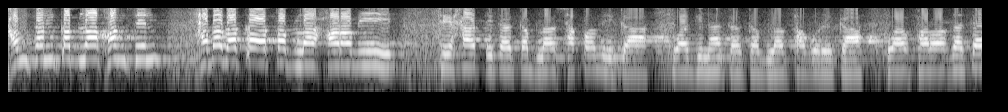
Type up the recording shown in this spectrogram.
খামসান কাবলা খামসিন, সাবাবাকা কাবলা হারামিক সিহাতিকা কাবলা সাকামিকা, ওয়া গিনাকা কাবলা ফাগরিকা, ওয়া ফারাগাকা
